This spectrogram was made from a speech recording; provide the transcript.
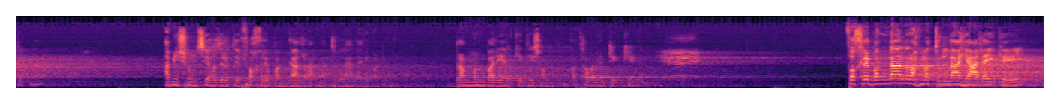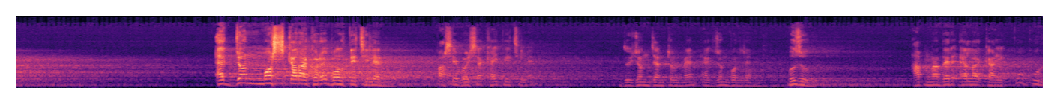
ঠিক না? আমি শুনছি হজরতে ফখরে বাঙ্গাল রহমতুল্লাহ আলাইয়ের ঘটনা ব্রাহ্মণবাড়িয়ার কীর্তি সম্মান কথা বলেন ঠিক কিনা? ফখরে বাঙ্গাল রহমতুল্লাহ আলাইকে একজন মস্কারা করে বলতেছিলেন, পাশে বৈশা খাইতেছিলেন। দুইজন জেন্টলম্যান একজন বললেন, হুজুর, আপনাদের এলাকায় কুকুর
